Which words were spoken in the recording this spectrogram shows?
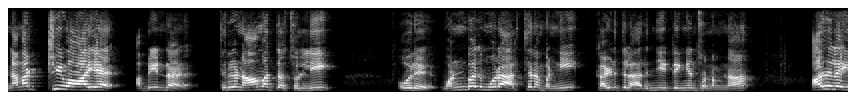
நமச்சிவாய அப்படின்ற திருநாமத்தை சொல்லி ஒரு ஒன்பது முறை அர்ச்சனை பண்ணி கழுத்தில் அறிஞ்சிக்கிட்டீங்கன்னு சொன்னோம்னா அதில்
